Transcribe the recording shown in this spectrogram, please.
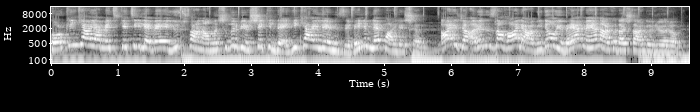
korku hikayem etiketiyle ve lütfen anlaşılır bir şekilde hikayelerinizi benimle paylaşın. Ayrıca aranızda hala videoyu beğenmeyen arkadaşlar görüyorum.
